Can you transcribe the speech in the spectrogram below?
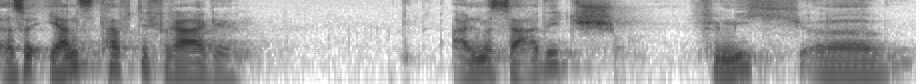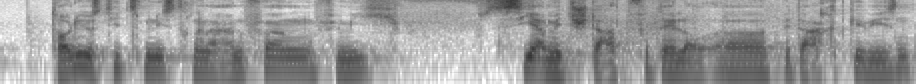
also ernsthafte Frage. Alma Sadic, für mich äh, tolle Justizministerin am Anfang, für mich sehr mit Stadtvorteil äh, bedacht gewesen,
